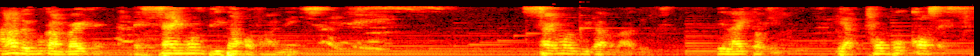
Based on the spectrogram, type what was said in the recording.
I have a book I'm writing. The Simon Peter of our days. Simon Peter of our days. They like talking. They are trouble causes.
